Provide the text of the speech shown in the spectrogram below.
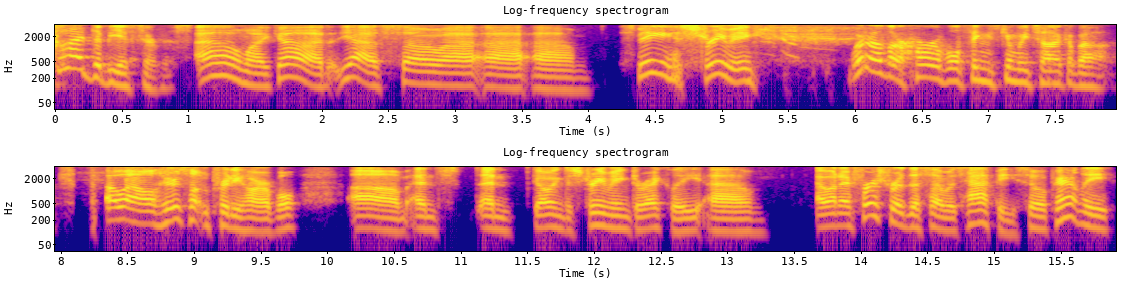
glad to be of service Oh my god, yeah. So, uh, uh, um, speaking of streaming, what other horrible things can we talk about oh well, here's something pretty horrible. Um, and and going to streaming directly. Um, and when I first read this, I was happy. So apparently,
